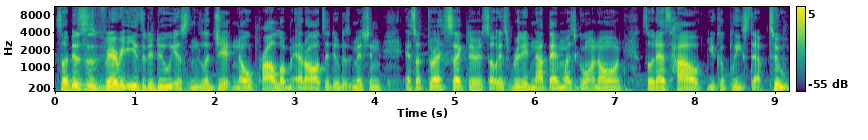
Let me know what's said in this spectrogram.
So this is very easy to do. It's legit no problem at all to do this mission. It's a threat sector, so it's really not that much going on. So that's how you complete step two.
